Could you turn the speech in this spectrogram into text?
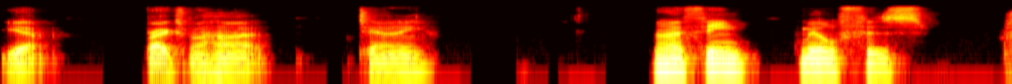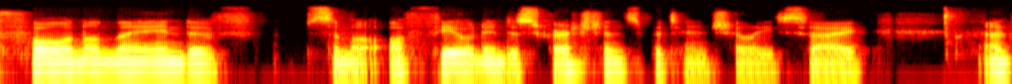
yeah. Breaks my heart townie. No, I think Milf has fallen on the end of some off-field indiscretions potentially. So, and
